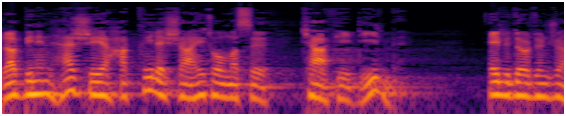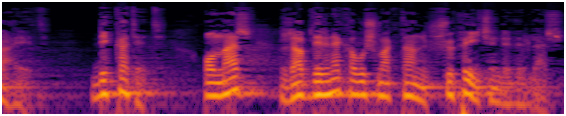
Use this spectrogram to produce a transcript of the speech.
Rabbinin her şeye hakkıyla şahit olması kafi değil mi? 54. Ayet Dikkat et! Onlar Rablerine kavuşmaktan şüphe içindedirler.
